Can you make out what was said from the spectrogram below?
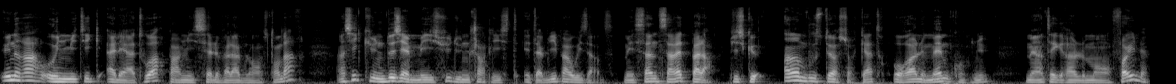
une rare ou une mythique aléatoire parmi celles valables en standard, ainsi qu'une deuxième mais issue d'une shortlist établie par Wizards. Mais ça ne s'arrête pas là, puisque un booster sur 4 aura le même contenu, mais intégralement en foil,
